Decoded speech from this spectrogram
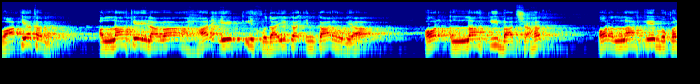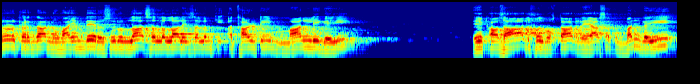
واقعات اللہ کے علاوہ ہر ایک کی خدائی کا انکار ہو گیا اور اللہ کی بادشاہت اور اللہ کے مقرر کردہ نمائندے رسول اللہ صلی اللہ علیہ وسلم کی اتھارٹی مان لی گئی، ایک آزاد خود مختار ریاست بن گئی،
